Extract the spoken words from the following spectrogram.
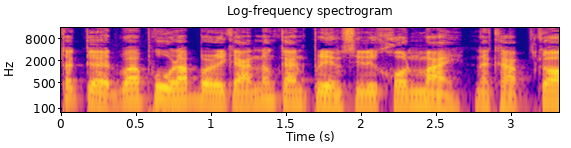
ถ้าเกิดว่าผู้รับบริการต้องการเปลี่ยนซิลิโคนใหม่นะครับก็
